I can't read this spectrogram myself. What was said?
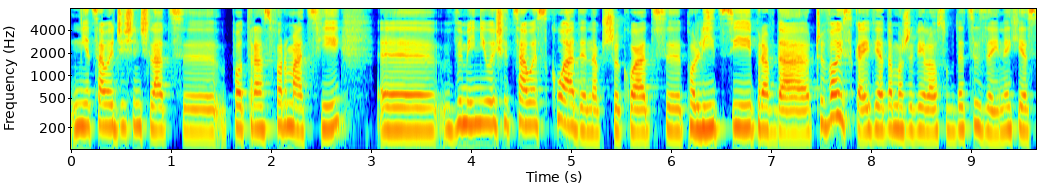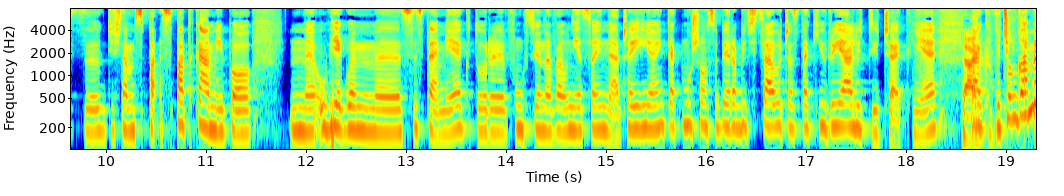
niecałe 10 lat po transformacji wymieniły się całe składy, na przykład policji, prawda, czy wojska i wiadomo, że wiele osób decyzyjnych jest gdzieś tam spadkami po ubiegłym e, systemie, który funkcjonował nieco inaczej i oni tak muszą sobie robić cały czas taki reality check, nie? Tak, tak wyciągamy,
